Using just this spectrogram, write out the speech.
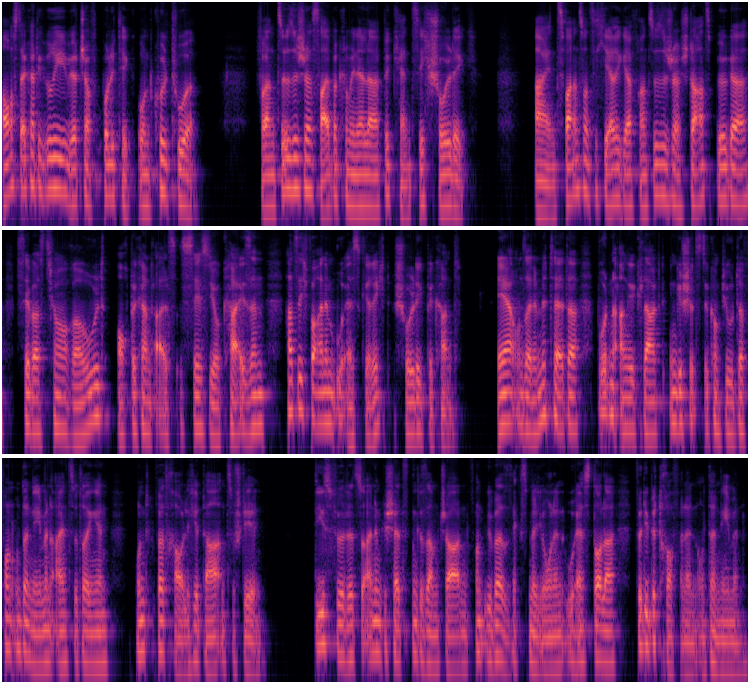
aus der Kategorie Wirtschaft, Politik und Kultur. Französischer Cyberkrimineller bekennt sich schuldig. Ein 22-jähriger französischer Staatsbürger Sébastien Raoult, auch bekannt als Cesio Kaisen, hat sich vor einem US-Gericht schuldig bekannt. Er und seine Mittäter wurden angeklagt, in geschützte Computer von Unternehmen einzudringen und vertrauliche Daten zu stehlen. Dies führte zu einem geschätzten Gesamtschaden von über 6 Millionen US-Dollar für die betroffenen Unternehmen.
